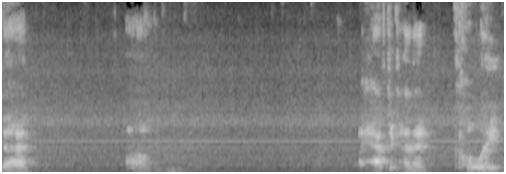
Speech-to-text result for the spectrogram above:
that um, I have to kind of collate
